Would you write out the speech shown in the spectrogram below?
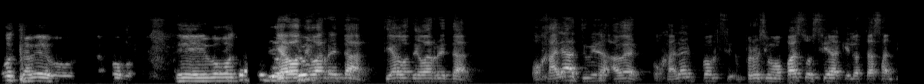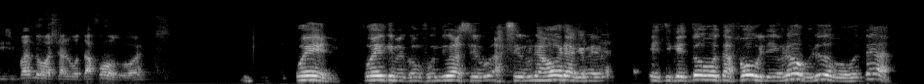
Otra vez Botafogo. De Bogotá. Tiago te va a retar, Tiago te va a retar. Ojalá tuviera, a ver, ojalá el próximo paso sea que lo estás anticipando, vaya al Botafogo. ¿eh? Fue él, fue el que me confundió hace, hace una hora que me etiquetó Botafogo y le digo, no, boludo, Bogotá.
